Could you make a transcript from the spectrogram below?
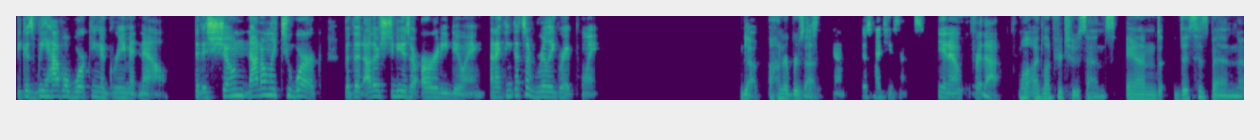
because we have a working agreement now that is shown not only to work but that other studios are already doing and i think that's a really great point Yeah, 100%. just, yeah, just my two cents you know for mm, that Well, I love your two cents. And this has been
